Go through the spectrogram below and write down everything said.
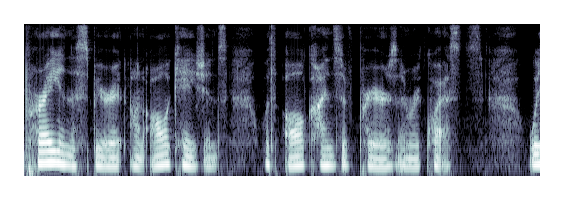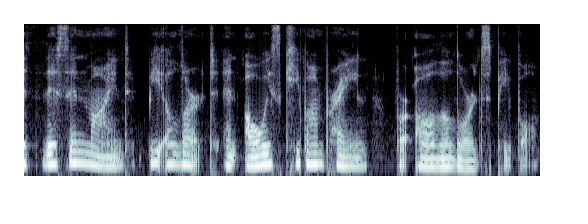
pray in the Spirit on all occasions with all kinds of prayers and requests. With this in mind, be alert and always keep on praying for all the Lord's people.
